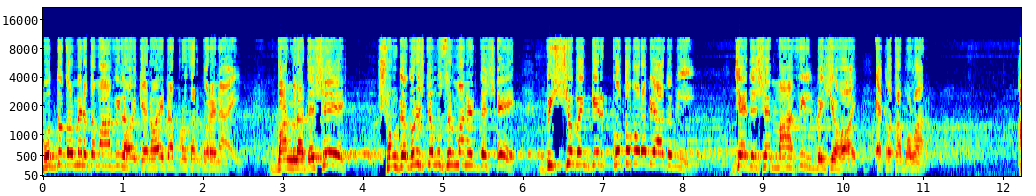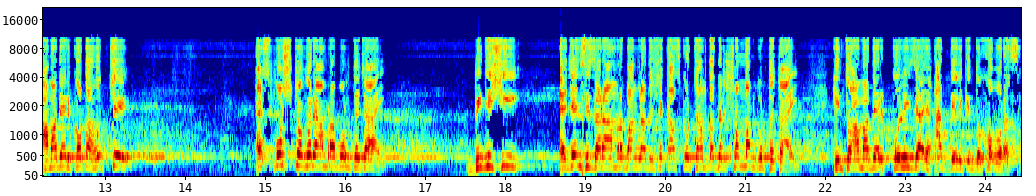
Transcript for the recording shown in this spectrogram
বৌদ্ধ ধর্মের এত মাহফিল হয় কেন? এটা প্রচার করে নাই। বাংলাদেশে সংখ্যাগরিষ্ঠ মুসলমানের দেশে বিশ্ব ব্যাংকের কত বড় বেয়াদবি যে দেশে মাহফিল বেশি হয়, একথা বলার। আমাদের কথা হচ্ছে, স্পষ্ট করে আমরা বলতে চাই বিদেশি এজেন্সি যারা আমরা বাংলাদেশে কাজ করছে, আমরা তাদের সম্মান করতে চাই। কিন্তু আমাদের কলিজায় হাত দিলে কিন্তু খবর আছে।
